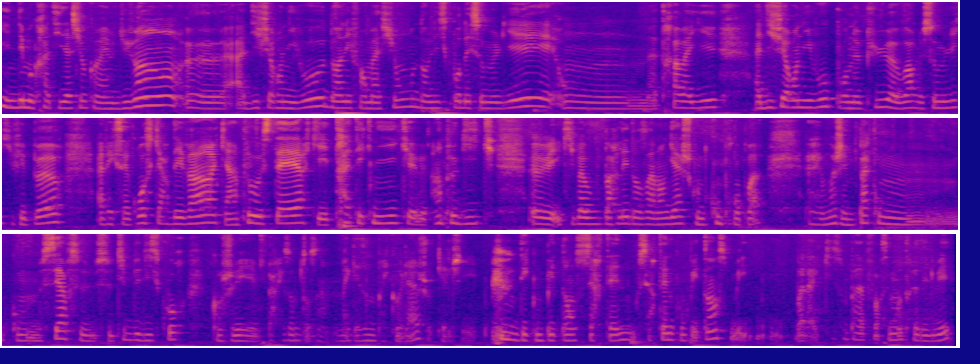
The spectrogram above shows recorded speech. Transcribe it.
il y a une démocratisation quand même du vin euh, à différents niveaux, dans les formations, dans le discours des sommeliers. On a travaillé à différents niveaux pour ne plus avoir le sommelier qui fait peur, avec sa grosse carte des vins, qui est un peu austère, qui est très technique, un peu geek, euh, et qui va vous parler dans un langage qu'on ne comprend pas. Euh, moi, j'aime pas qu'on me serve ce, type de discours quand je vais, par exemple, dans un magasin de bricolage auquel j'ai des compétences certaines ou certaines compétences, mais voilà, qui sont pas forcément très élevées.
